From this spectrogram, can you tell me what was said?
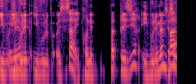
il, voulait, il voulait, c'est ça, il prenait pas de plaisir et il voulait même pas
